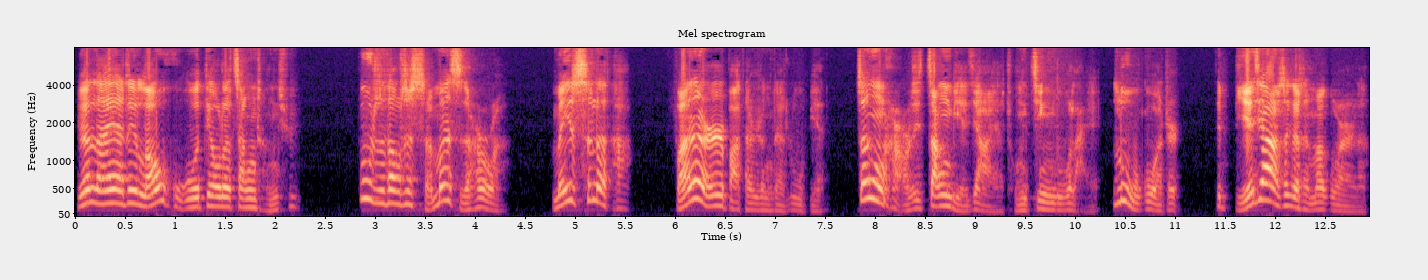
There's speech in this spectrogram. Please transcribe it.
原来呀，这老虎叼了张成去，不知道是什么时候啊，没吃了他，反而把他扔在路边。正好这张别驾呀，从京都来，路过这儿。这别驾是个什么官呢？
